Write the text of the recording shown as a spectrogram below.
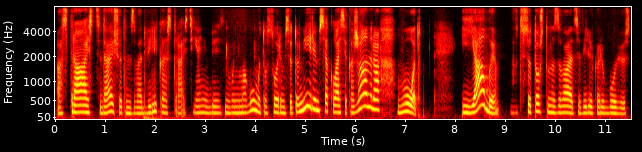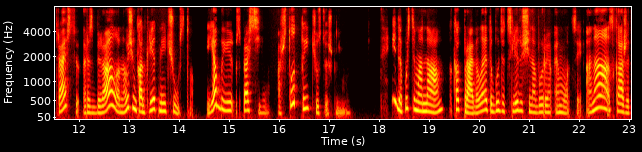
А страсть, да, еще это называют великая страсть. Я без него не могу, мы то ссоримся, то миримся, классика жанра. Вот. И я бы все то, что называется великой любовью и страстью, разбирала на очень конкретные чувства. И я бы спросила, а что ты чувствуешь к нему? И, допустим, она, как правило, это будет следующий набор э, эмоций. Она скажет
